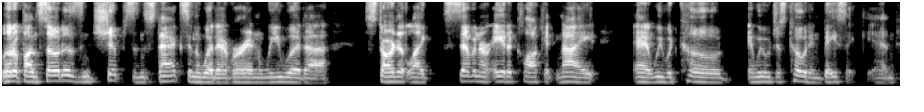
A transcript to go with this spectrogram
load up on sodas and chips and snacks and whatever, and we would uh, start at like seven or eight o'clock at night and we would code and we would just code in basic and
